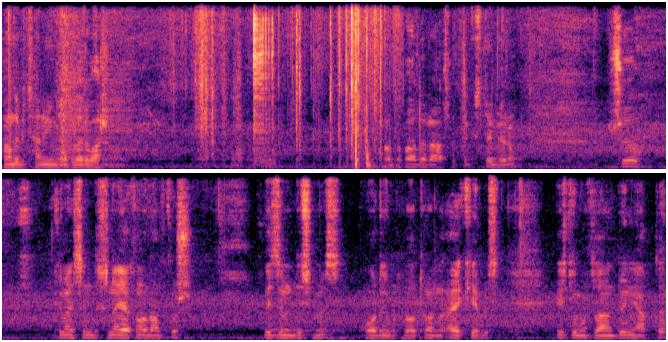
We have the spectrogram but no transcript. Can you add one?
Şu anda bir tane yumurtaları var. Çok da fazla rahatsız etmek istemiyorum. Şu kümesin dışına yakın olan kuş bizim dişimiz. Orada yumurtada oturan erkeğimiz. İlk yumurtalarını dün yaptı.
